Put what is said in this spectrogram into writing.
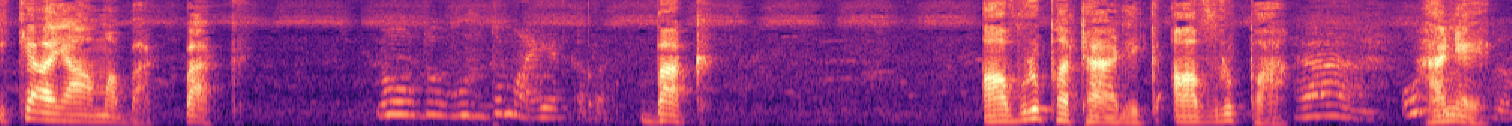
iki ayağıma bak bak Ne oldu vurdum ayakkabı. bak Avrupa terlik Avrupa Ha. O hani oldu?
